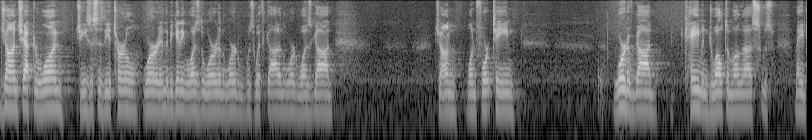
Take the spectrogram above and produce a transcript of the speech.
John chapter 1, Jesus is the eternal Word. In the beginning was the Word, and the Word was with God, and the Word was God. John 1:14, the Word of God came and dwelt among us, was made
